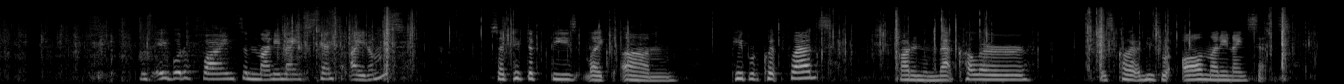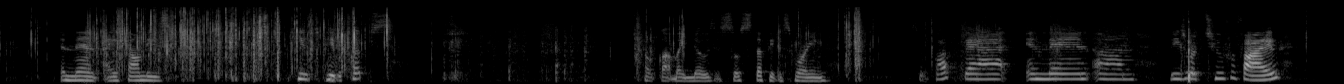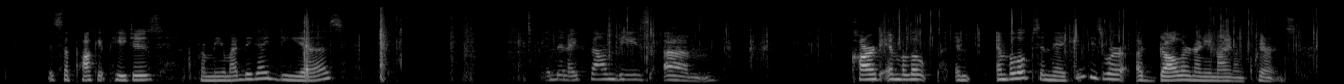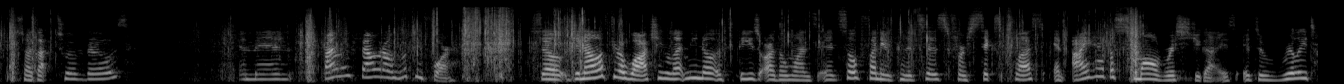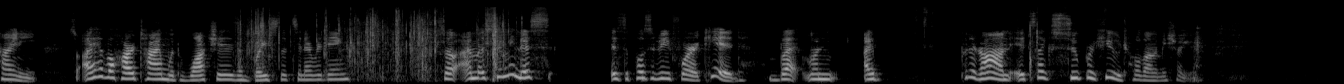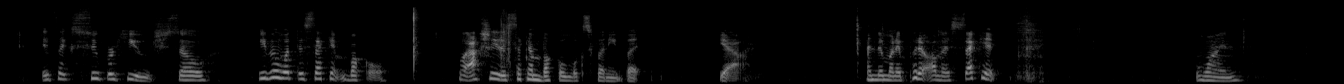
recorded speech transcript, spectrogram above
Was able to find some 99 cent items. So I picked up these like um, paper clip flags. Got it in that color, this color, and these were all 99 cents. And then I found these cute paper clips. Oh god, my nose is so stuffy this morning. So got that. And then um, these were two for five. It's the pocket pages from me and my big ideas. And then I found these um, card envelope and envelopes, and I think these were a dollar ninety nine on clearance. So I got two of those, and then finally found what I was looking for. So Janelle, if you're watching, let me know if these are the ones. And it's so funny because it says for six plus, and I have a small wrist, you guys. It's a really tiny, so I have a hard time with watches and bracelets and everything. So I'm assuming this is supposed to be for a kid, but when I put it on, it's like super huge. Hold on, let me show you. It's like super huge. So even with the second buckle, well, actually the second buckle looks funny, but yeah. And then when I put it on the second one,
